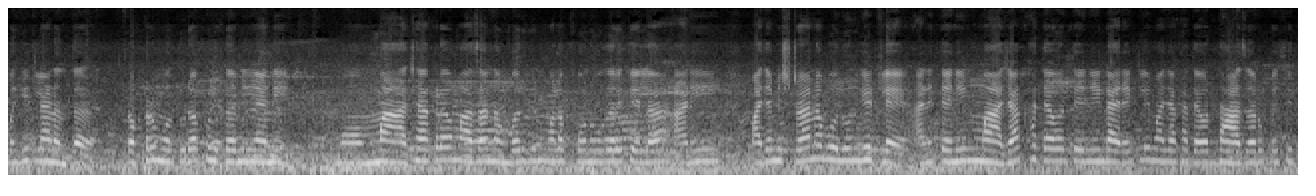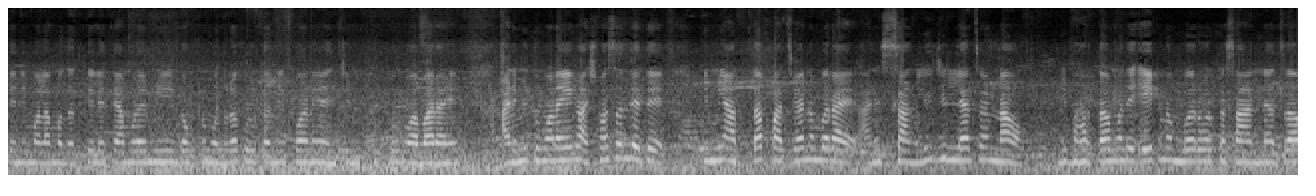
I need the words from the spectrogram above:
बघितल्यानंतर डॉक्टर मथुरा कुलकर्णी यांनी माझ्याकडं माझा नंबर घेऊन मला फोन वगैरे केला आणि माझ्या मिस्टरांना बोलून घेतले आणि त्यांनी माझ्या खात्यावर त्यांनी डायरेक्टली माझ्या खात्यावर दहा हजार रुपयाची त्यांनी मला मदत केली. त्यामुळे मी डॉक्टर मधुरा कुलकर्णी पण यांची मी खूप खूप आभार आहे. आणि मी तुम्हाला एक आश्वासन देते की मी आत्ता पाचव्या नंबर आहे आणि सांगली जिल्ह्याचं नाव मी भारतामध्ये एक नंबरवर कसा आणण्याचा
